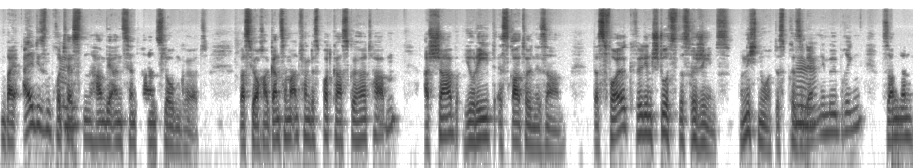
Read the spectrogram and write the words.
Und bei all diesen Protesten mhm. haben wir einen zentralen Slogan gehört, was wir auch ganz am Anfang des Podcasts gehört haben. Ashab yurid esqatul nizam. Das Volk will den Sturz des Regimes und nicht nur des Präsidenten mhm. im Übrigen, sondern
